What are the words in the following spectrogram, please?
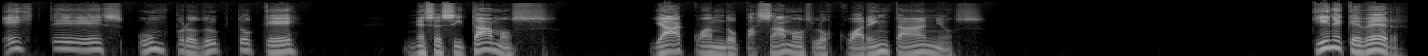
este es un producto que necesitamos ya cuando pasamos los 40 años. Tiene que ver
